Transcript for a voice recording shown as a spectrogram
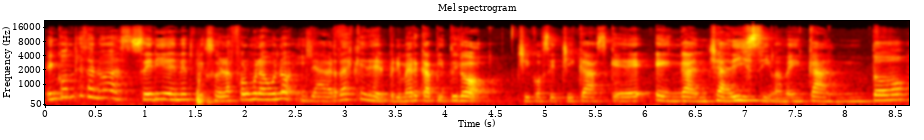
Encontré esta nueva serie de Netflix sobre la Fórmula 1 y la verdad es que desde el primer capítulo, chicos y chicas, quedé enganchadísima, me encantó.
